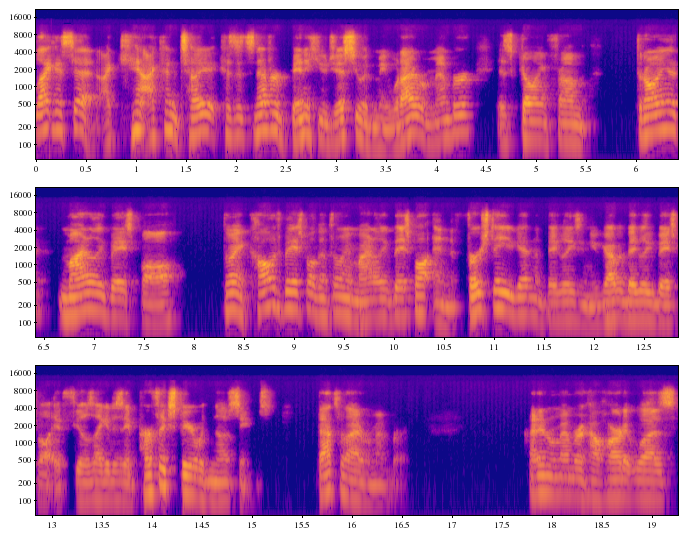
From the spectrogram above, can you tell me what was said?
like I said, I can't I couldn't tell you because it's never been a huge issue with me. What I remember is going from throwing a minor league baseball throwing a college baseball, then throwing a minor league baseball. And the first day you get in the big leagues and you grab a big league baseball, it feels like it is a perfect sphere with no seams. That's what I remember. I didn't remember how hard it was.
